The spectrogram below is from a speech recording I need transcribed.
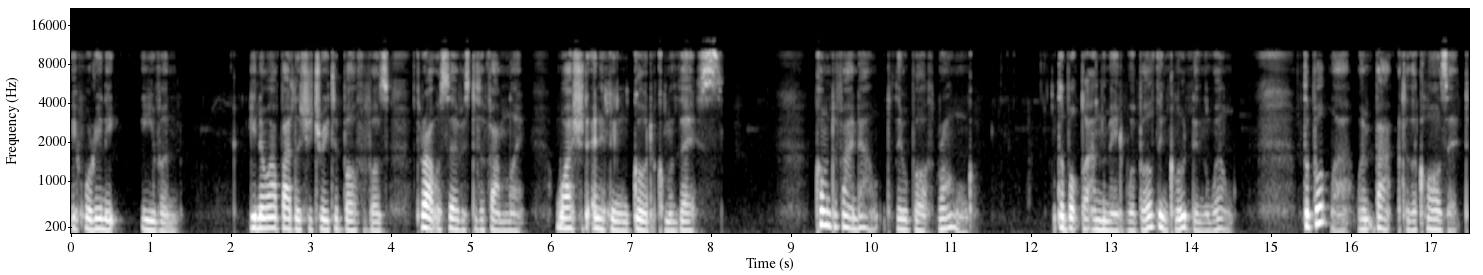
if we're in it even? You know how badly she treated both of us throughout the service to the family. Why should anything good come of this? Come to find out, they were both wrong. The butler and the maid were both included in the will. The butler went back to the closet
